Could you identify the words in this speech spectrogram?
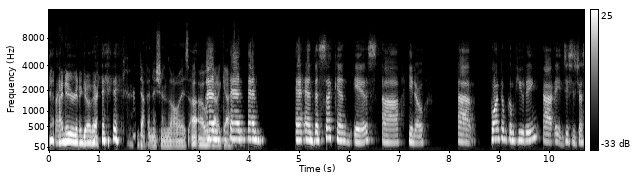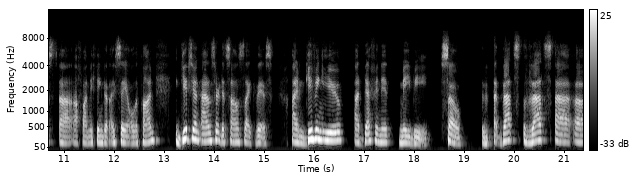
Right? I knew you were going to go there. Definitions always. Uh oh, we got to guess. And and and the second is, uh, you know, uh, quantum computing. Uh, this is just uh, a funny thing that I say all the time. It gives you an answer that sounds like this: I'm giving you a definite maybe. So that's that's uh, uh,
